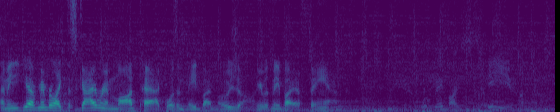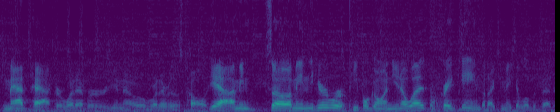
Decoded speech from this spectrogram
I mean, you gotta remember, like the Skyrim mod pack wasn't made by Mojang; it was made by a fan. It was made by Steam. Mad Pack or whatever, you know, whatever it's called. Yeah, I mean, so I mean, here were people going, you know what, great game, but I can make it a little bit better.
